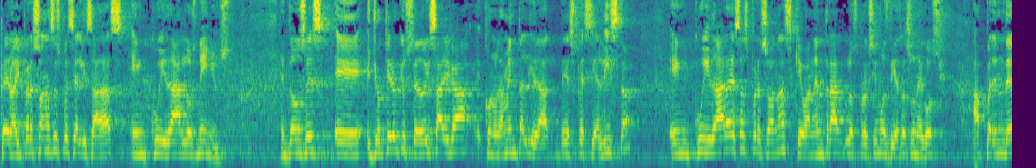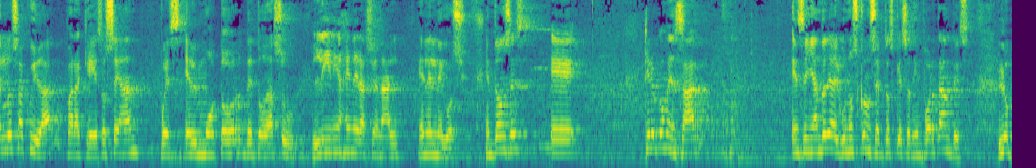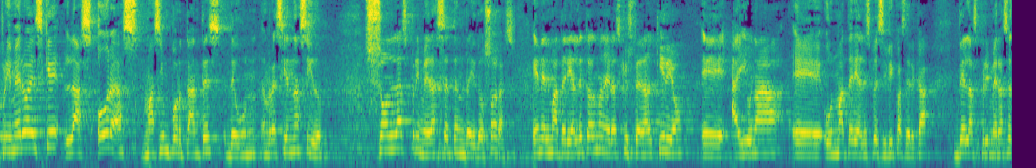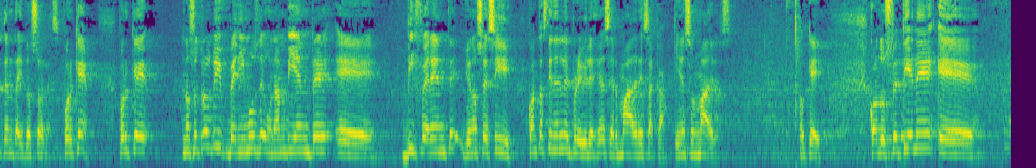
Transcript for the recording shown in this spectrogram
pero hay personas especializadas en cuidar los niños entonces, eh, yo quiero que usted hoy salga con una mentalidad de especialista en cuidar a esas personas que van a entrar los próximos días a su negocio. Aprenderlos a cuidar para que esos sean pues el motor de toda su línea generacional en el negocio. Entonces, eh, quiero comenzar enseñándole algunos conceptos que son importantes. Lo primero es que las horas más importantes de un recién nacido son las primeras 72 horas. En el material de todas maneras que usted adquirió, eh, hay una, eh, un material específico acerca de las primeras 72 horas. ¿Por qué? Porque nosotros venimos de un ambiente eh, diferente. Yo no sé si... ¿Cuántas tienen el privilegio de ser madres acá? ¿Quiénes son madres? Ok, cuando usted tiene eh,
